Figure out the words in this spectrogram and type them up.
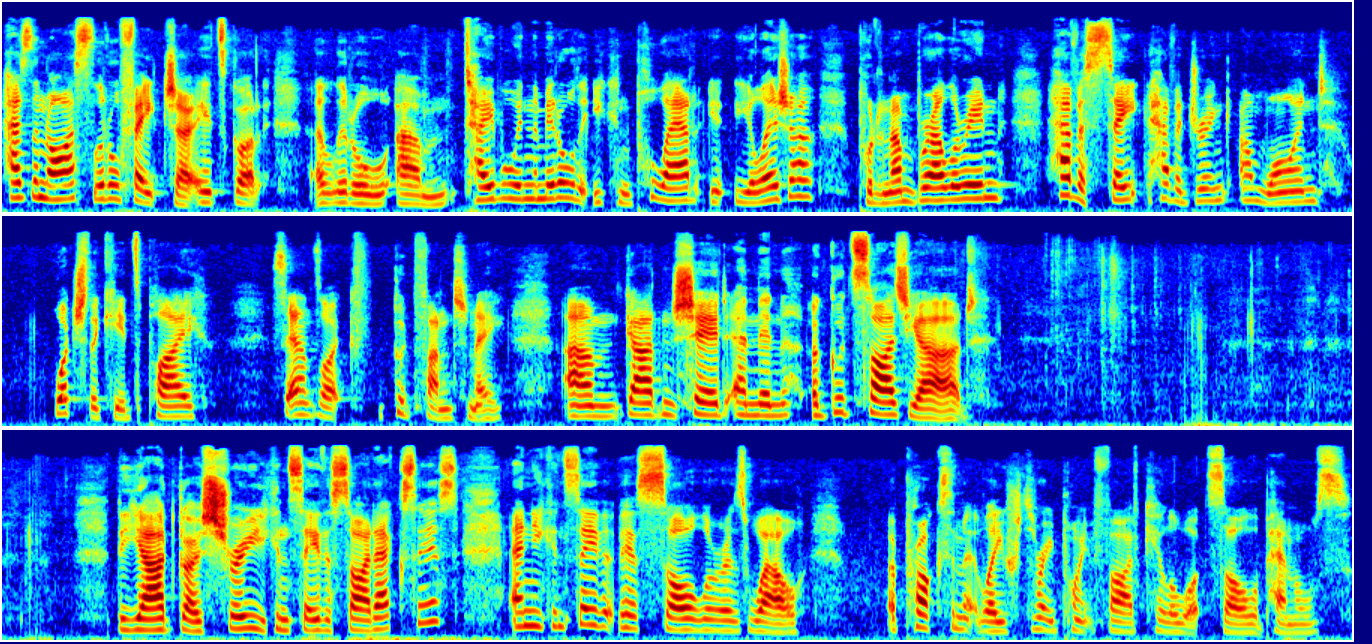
has a nice little feature. It's got a little um, table in the middle that you can pull out at your leisure, put an umbrella in, have a seat, have a drink, unwind, watch the kids play. Sounds like good fun to me. Um, garden shed and then a good size yard. The yard goes through, you can see the side access, and you can see that there's solar as well, approximately 3.5 kilowatt solar panels.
